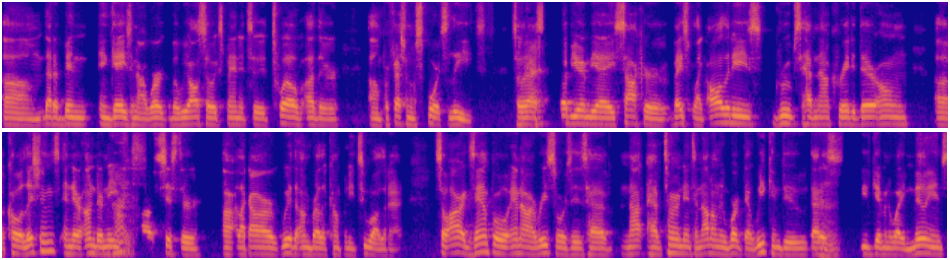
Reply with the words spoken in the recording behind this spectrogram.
um, that have been engaged in our work, but we also expanded to 12 other um, professional sports leagues. So okay. that's WNBA, soccer, baseball. Like all of these groups have now created their own uh, coalitions, and they're underneath nice. our sister, our, like our we're the umbrella company to all of that. So our example and our resources have not have turned into not only work that we can do that mm-hmm. is we've given away millions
